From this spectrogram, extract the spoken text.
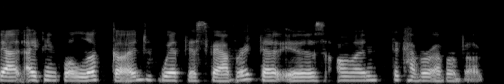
that I think will look good with this fabric that is on the cover of our book.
